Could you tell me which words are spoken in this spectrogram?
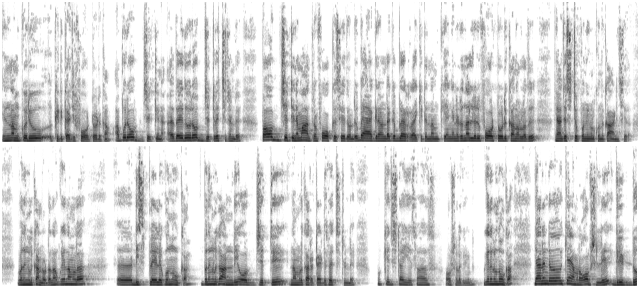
ഇനി നമുക്കൊരു കിടക്കാച്ചി ഫോട്ടോ എടുക്കാം. അപ്പൊ ഒരു ഒബ്ജക്റ്റിനെ അതായത് ഒരു ഒബ്ജക്റ്റ് വെച്ചിട്ടുണ്ട്. അപ്പൊ ആ ഒബ്ജക്റ്റിനെ മാത്രം ഫോക്കസ് ചെയ്തുകൊണ്ട് ബാക്ക്ഗ്രൗണ്ട് ഒക്കെ ബ്ലർ ആക്കിയിട്ട് നമുക്ക് എങ്ങനെ ഒരു നല്ലൊരു ഫോട്ടോ എടുക്കാന്നുള്ളത് ഞാൻ ജസ്റ്റ് ഇപ്പൊ നിങ്ങൾക്കൊന്ന് കാണിച്ചു തരാം. അപ്പൊ നിങ്ങൾ കണ്ടോട്ടെ നമുക്ക് നമ്മളെ ഡിസ്പ്ലേയിലേക്ക് ഒന്ന് നോക്കാം. ഇപ്പൊ നിങ്ങൾ കണ്ടി ഒബ്ജക്റ്റ് നമ്മൾ കറക്റ്റ് ആയിട്ട് വെച്ചിട്ടുണ്ട്. ഓക്കെ ജസ്റ്റ് ഐ എസ് ഓപ്ഷനിലൊക്കെ ഓക്കെ നിങ്ങൾ നോക്കാം. ഞാൻ എന്റെ ക്യാമറ ഓപ്ഷനിൽ ഗ്രിഡ്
